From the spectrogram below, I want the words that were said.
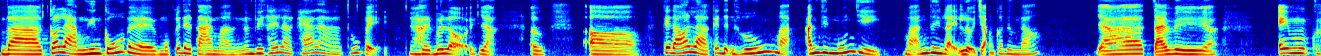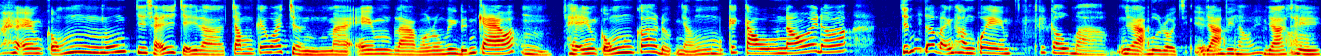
Và có làm nghiên cứu về một cái đề tài mà Ngân Vi thấy là khá là thú vị dạ. về bơi lội. Dạ. Ừ. Ờ, cái đó là cái định hướng mà anh Vinh muốn gì mà anh Vinh lại lựa chọn con đường đó? Dạ tại vì à, em em cũng muốn chia sẻ với chị là trong cái quá trình mà em là vận động viên đỉnh cao á ừ. thì em cũng có được nhận một cái câu nói đó chính tới bản thân của em cái câu mà dạ. vừa rồi chị dạ. Nói dạ ờ. thì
